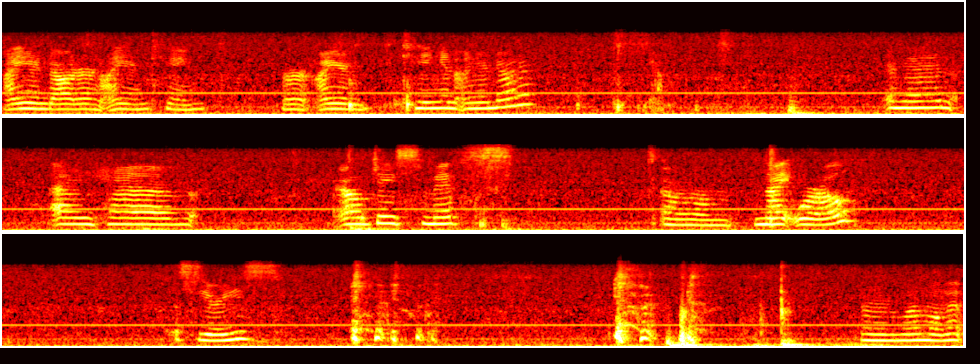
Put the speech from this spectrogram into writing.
Iron Daughter and Iron King, or Iron King and Iron Daughter. Yeah. And then I have L.J. Smith's um, Night World series. And one moment.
